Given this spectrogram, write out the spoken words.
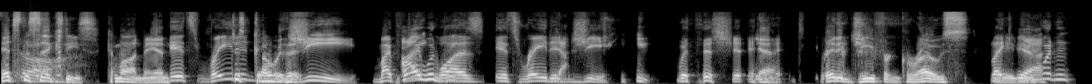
it's the Ugh. 60s. Come on, man. it's rated go with it. G. My I point would be- was it's rated Yeah. G with this shit in Yeah. it. Rated G for gross. Like maybe. Yeah. you wouldn't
